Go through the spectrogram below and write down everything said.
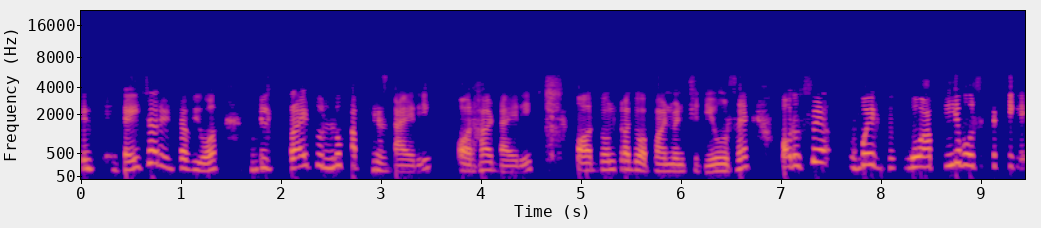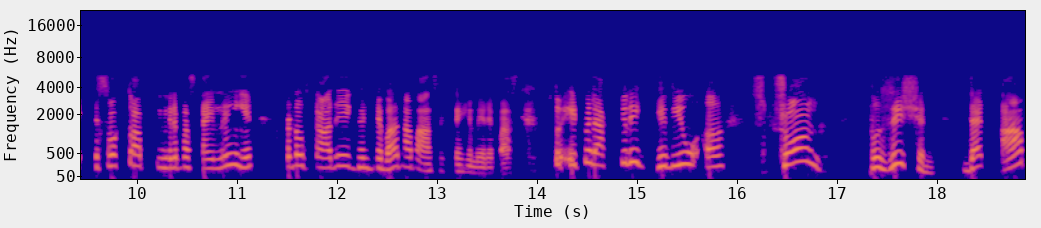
In, the HR interviewer will try to look up his diary और हर डायरी और उनका जो अपॉइंटमेंट शेड्यूल्स है और उसमें वो एक वो आप ये बोल सकते हैं है इस वक्त तो आप मेरे पास टाइम नहीं है बट उसके आधे एक घंटे बाद आप आ सकते हैं मेरे पास तो it will actually give you a strong position that आप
